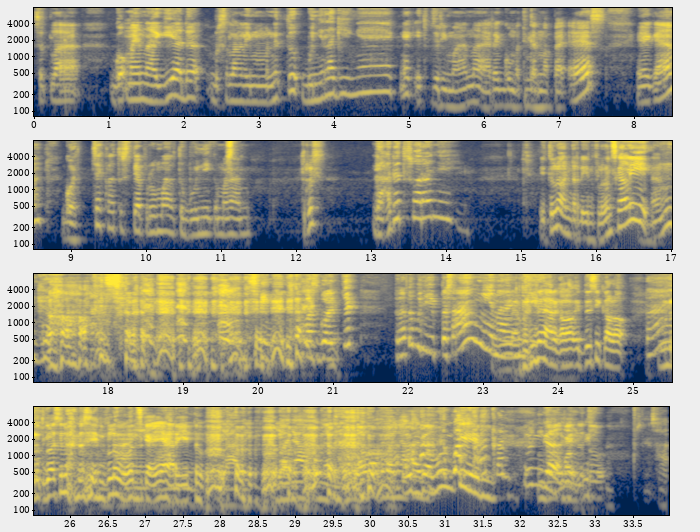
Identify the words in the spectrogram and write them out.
setelah gue main lagi ada berselang lima menit tuh bunyi lagi ngek ngek. Itu dari mana? Akhirnya gue matikan Hmm. PS ya kan? Gue cek lah tuh setiap rumah tuh bunyi ke mana. Terus? Nggak ada tuh suaranya itu lu under the influence kali. enggak anjing anjing pas gue cek ternyata bunyi kipas angin Nah, anjing benar kalau itu sih kalau menurut gua sih lu under the influence kayaknya hari itu. ya, Banyak Oh, enggak mungkin. Enggak. Itu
